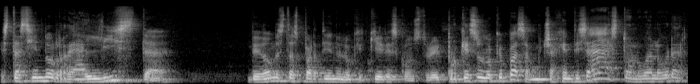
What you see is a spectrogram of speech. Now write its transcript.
¿estás siendo realista de dónde estás partiendo y lo que quieres construir? Porque eso es lo que pasa. Mucha gente dice, ah, esto lo voy a lograr.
